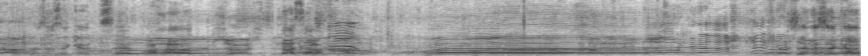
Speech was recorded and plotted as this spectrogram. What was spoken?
C'est la Zakat, c'est Wahad, George, Nazar. C'est la Zakat.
